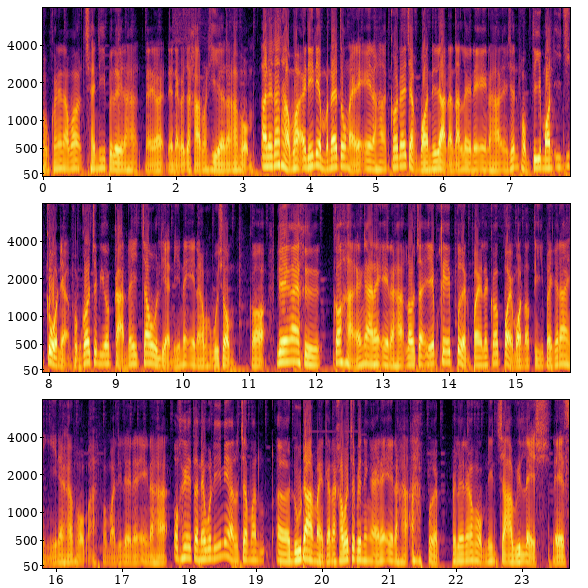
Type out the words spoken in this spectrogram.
ผมก็แนะนำว่าใช้นี่ไปเลยนะฮะไหนๆไหนก็จะคาฟทั้งทีแล้วนะครับผมอันนี้ถ้าถามว่าไอ้นี้เนี่ยมันได้ตรงไหนนั่นเองนะฮะก็ได้จากบอลในด่านนั้นเลยนั่นเองนะฮะอย่างเช่นผมตีมอนอิจิโกะเนี่ยผมก็จะมีโอกาสได้เจ้าเหรียญนี้นั่นเองนะครับคุณผู้ชม ก็เรียกง่ายคือก็หาง่ายๆนั่นเองนะฮะเราจะ FK เปิดไปแล้วก็ปล่อยมอนเราตีไปก็ได้อย่างนี้นะครับผมอะประมาณนี้เลยนั่นเองนะฮะโอเค แต่ในวันนี้เนี่ยเราจะมาเอ่อดูด่านใหม่กันนะครับว่าจะเป็นยังไงนั่นเองนะฮะอะเปิดไปเลยนะครับผม Ninja Village Let's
